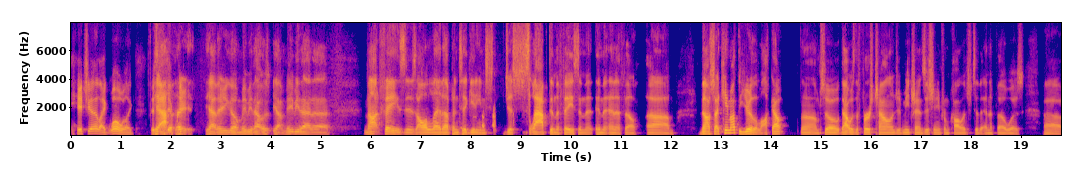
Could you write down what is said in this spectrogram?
hit you, like, whoa, like this yeah, is different? There, yeah, there you go. Maybe that was, yeah, maybe that, uh, not phased is all led up into getting just slapped in the face in the in the NFL. Um, now, so I came out the year of the lockout. Um, so that was the first challenge of me transitioning from college to the NFL was uh,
